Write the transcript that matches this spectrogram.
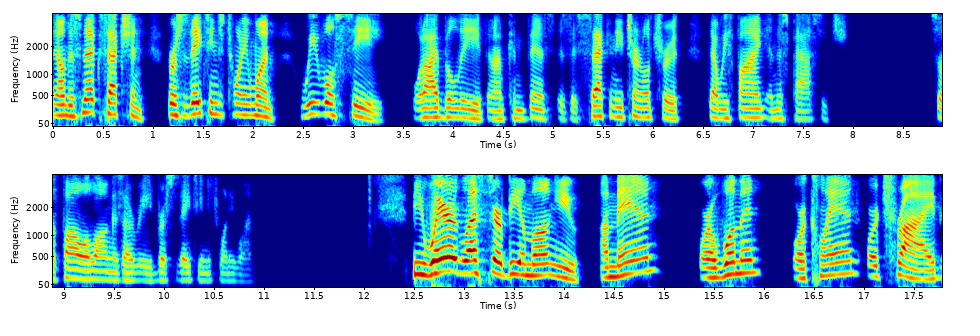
Now, in this next section, verses 18 to 21, we will see what I believe and I'm convinced is the second eternal truth that we find in this passage. So follow along as I read verses 18 to 21. Beware lest there be among you a man or a woman or clan or tribe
